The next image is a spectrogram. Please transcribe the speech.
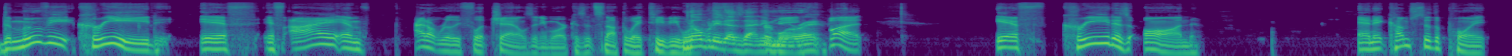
The movie Creed, if if I am, I don't really flip channels anymore because it's not the way TV works. Nobody does that anymore, me. right? But if Creed is on, and it comes to the point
